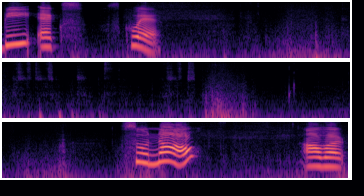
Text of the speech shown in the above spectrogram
b x square. So, now our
